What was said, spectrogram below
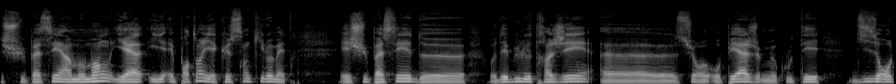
je suis passé à un moment, il y a, et pourtant il y a que 100 km. Et je suis passé de, au début le trajet euh, sur au péage me coûtait 10,80 euros.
